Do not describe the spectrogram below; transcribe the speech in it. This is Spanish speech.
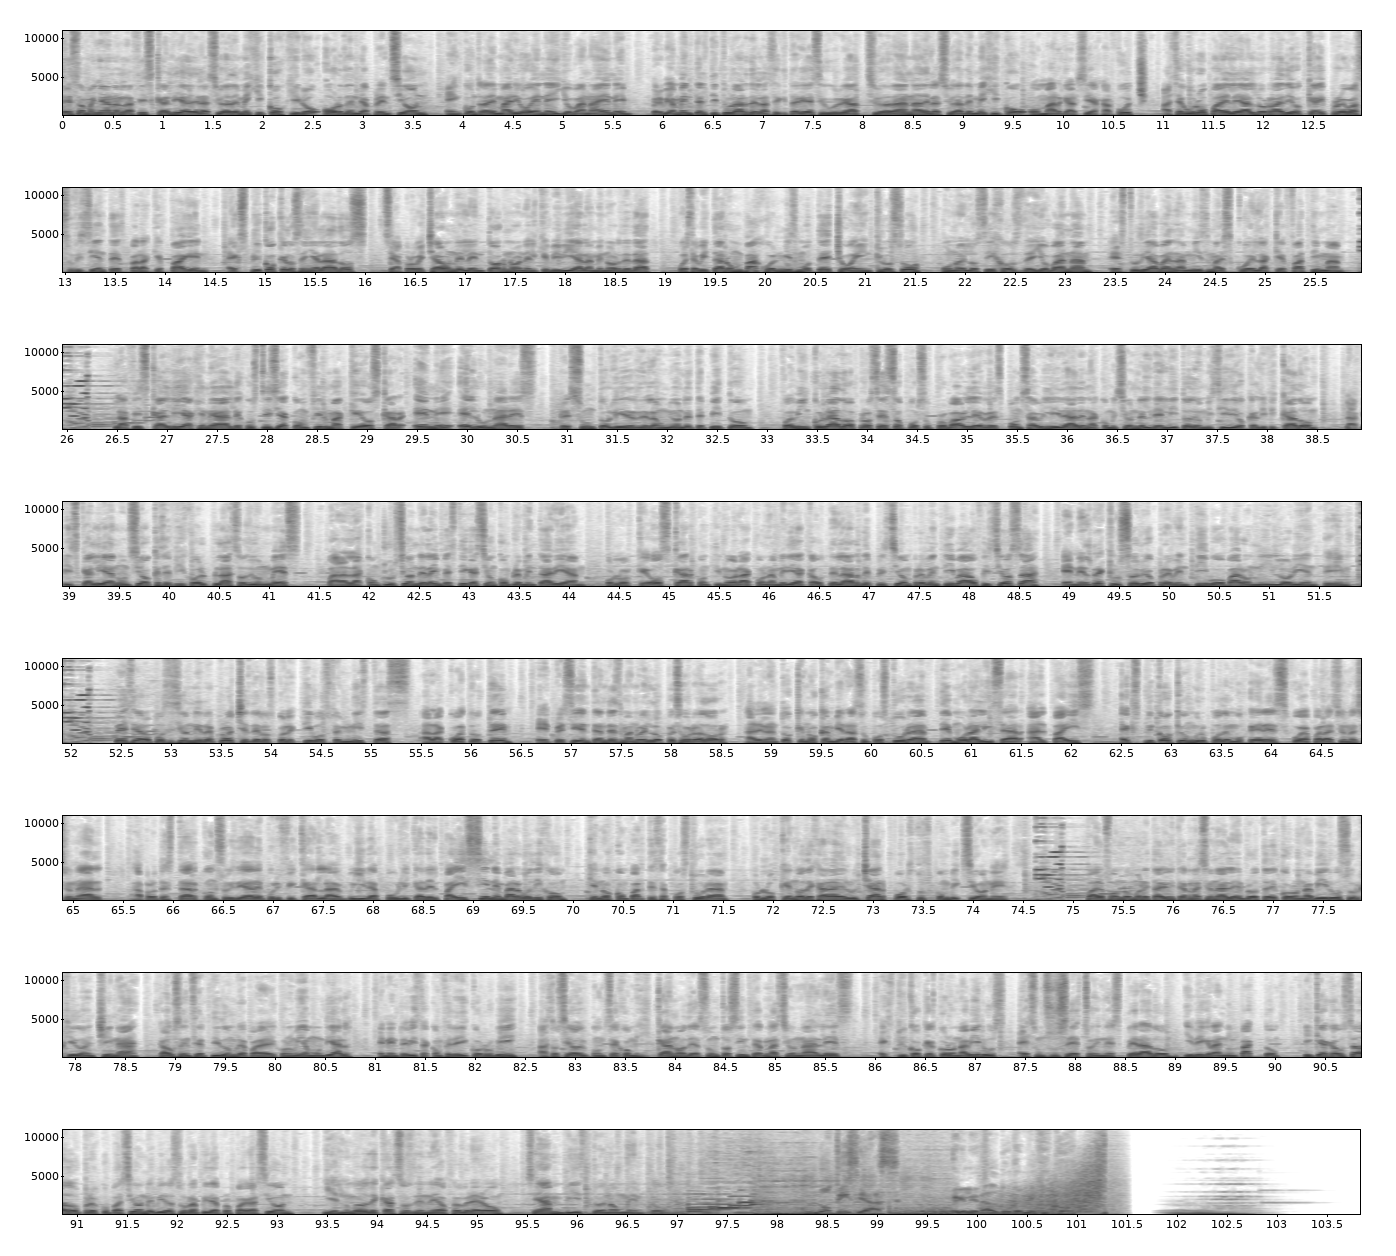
Esta mañana la Fiscalía de la Ciudad de México giró orden de aprehensión en contra de Mario N. y Giovanna N. Previamente el titular de la Secretaría de Seguridad Ciudadana de la Ciudad de México, Omar García Harfuch, aseguró para el Heraldo Radio que hay pruebas suficientes para que paguen. Explicó que los señalados se aprovecharon del entorno en el que vivía la menor de edad, pues habitaron bajo el mismo techo e incluso uno de los hijos de Giovanna estudiaba en la misma escuela que Fátima. La Fiscalía General de Justicia confirma que Oscar N. El Lunares, presunto líder de la Unión de Tepito, fue vinculado a proceso por su probable responsabilidad en la comisión del delito de homicidio calificado. La Fiscalía anunció que se fijó el plazo de un mes para la conclusión de la investigación complementaria, por lo que Oscar continuará con la medida cautelar de prisión preventiva oficiosa en el reclusorio preventivo Varonil Oriente. Pese a la oposición y reproches de los colectivos feministas a la 4T, el presidente Andrés Manuel López Obrador adelantó que no cambiará su postura de moralizar al país. Explicó que un grupo de mujeres fue a Palacio Nacional a protestar con su idea de purificar la vida pública del país. Sin embargo, dijo que no comparte esa postura, por lo que no dejará de luchar por sus convicciones. Para el Fondo Monetario Internacional, el brote de coronavirus surgido en China causa incertidumbre para la economía mundial. En entrevista con Federico Rubí, asociado del Consejo Mexicano de Asuntos Internacionales, explicó que el coronavirus es un suceso inesperado y de gran impacto y que ha causado preocupación debido a su rápida propagación y el número de casos de enero a febrero se han visto en aumento. Noticias. El Heraldo de México.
